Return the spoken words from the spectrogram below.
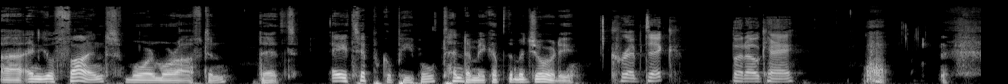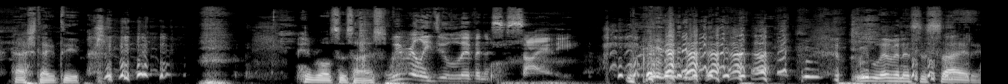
Uh, and you'll find more and more often that atypical people tend to make up the majority. cryptic, but okay. Hashtag deep. he rolls his eyes. We really do live in a society. We live in a society.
